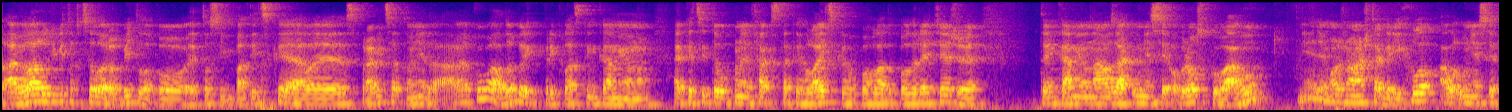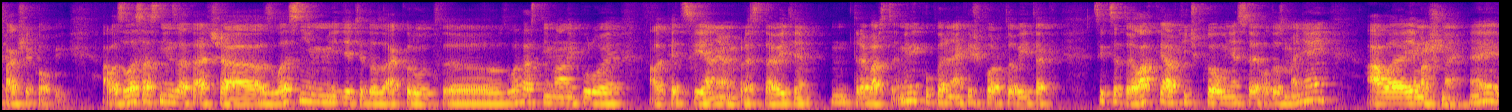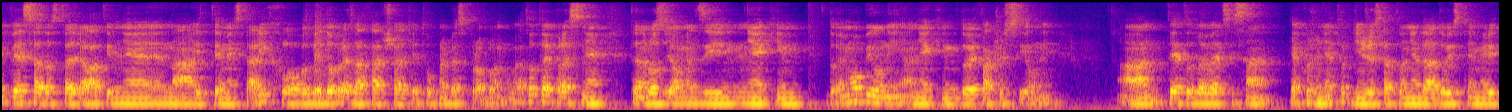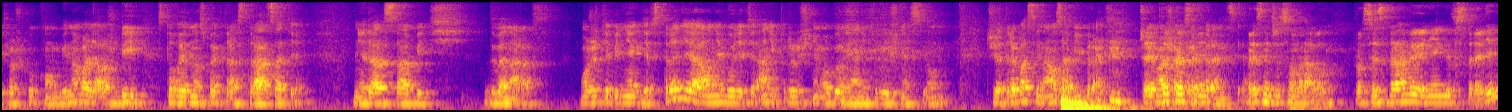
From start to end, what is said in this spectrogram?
A veľa ľudí by to chcelo robiť, lebo je to sympatické, ale spraviť sa to nedá. A dobrý príklad s tým kamionom. Aj keď si to úplne fakt z takého laického pohľadu podriete, že ten kamion naozaj uniesie obrovskú váhu, nejde možno až tak rýchlo, ale uniesie fakt, že kopy ale zle sa s ním zatáča, zle s ním idete do zákrut, e, zle sa s tým manipuluje, ale keď si, ja neviem, predstavíte, hm, treba ste Mini Cooper nejaký športový, tak síce to je ľahké autičko, uniesie o dosť menej, ale je mršné, hej, vie sa dostať relatívne na tie miesta rýchlo, vie dobre zatáčať, je to úplne bez problémov. A toto je presne ten rozdiel medzi niekým, kto je mobilný a niekým, kto je fakt že silný. A tieto dve veci sa, akože netvrdím, že sa to nedá do istej miery trošku kombinovať, ale vždy z toho jedno spektra strácate. Nedá sa byť dve naraz. Môžete byť niekde v strede, ale nebudete ani prílišne mobilní, ani prílišne silní. Čiže treba si naozaj vybrať, čo je vaša presne, preferencia. Presne, čo som vravel. Proste zdravie je niekde v strede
